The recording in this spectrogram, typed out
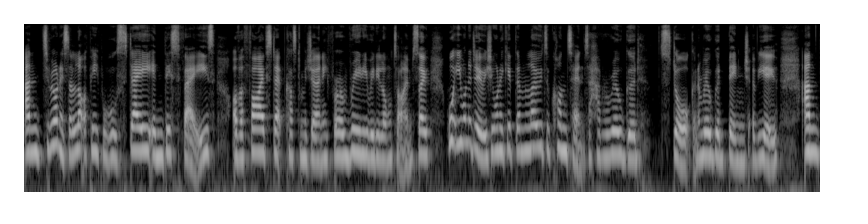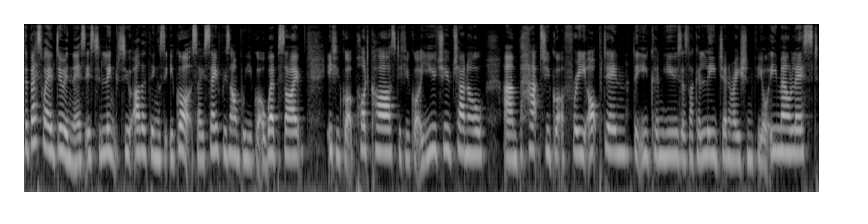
And to be honest, a lot of people will stay in this phase of a five step customer journey for a really, really long time. So, what you want to do is you want to give them loads of content to have a real good stalk and a real good binge of you. And the best way of doing this is to link to other things that you've got. So, say for example, you've got a website, if you've got a podcast, if you've got a YouTube channel, um, perhaps you've got a free opt in that you can use as like a lead generation for your email list,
